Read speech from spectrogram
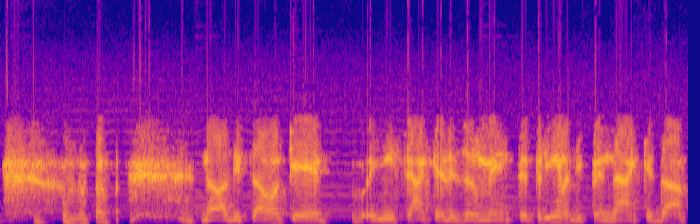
no, diciamo che inizia anche leggermente prima, dipende anche da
